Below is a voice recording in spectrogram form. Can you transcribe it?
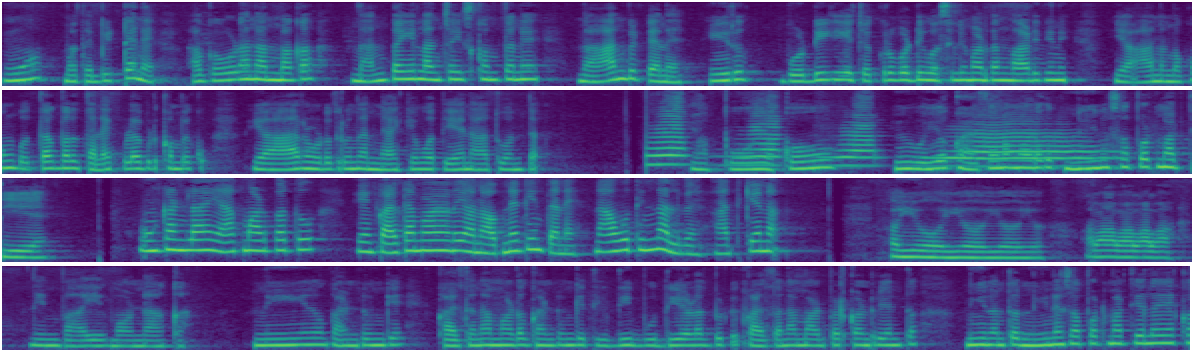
ಹ್ಞೂ ಮತ್ತೆ ಬಿಟ್ಟೇನೆ. ಆ ಗೌಡ ನನ್ನ ಮಗ ನನ್ನ ಕೈ ಲಂಚ ಇಸ್ಕೊಂತಾನೆ. ನಾನು ಬಿಟ್ಟೇನೆ. ಇರು ಬಡ್ಡಿಗೆ ಚಕ್ರ ಬಡ್ಡಿ ವಸೂಲಿ ಮಾಡ್ದಂಗೆ ಮಾಡಿದ್ದೀನಿ ಯಾ ನನ್ನ ಮಕ್ಕಂಗೆ ಗೊತ್ತಾಗಬಾರ್ದು ತಲೆ ಕುಳ ಬಿಡ್ಕೊಬೇಕು ಯಾರು ನೋಡಿದ್ರು ನನ್ನ ಯಾಕೆ ಓದ್ ಏನಾಯ್ತು ಅಂತ. ಯಪ್ಪೋ ಯಾಕೋ ನೀವು ಅಯ್ಯೋ ಕಳ್ತನ ಮಾಡೋದಕ್ಕೆ ನೀನು ಸಪೋರ್ಟ್ ಮಾಡ್ತೀಯೇ? ಹ್ಞೂ ಕಣ್ಲ ಯಾಕೆ ಮಾಡ್ಬಾರ್ದು? ಏನು ಕಳ್ತ ಮಾಡಿ ಅವನು ಒಬ್ಬನೇ ತಿಂತಾನೆ. ನಾವು ತಿನ್ನಲ್ವೇ ಅದಕ್ಕೇನ ಅಯ್ಯೋ ಅಯ್ಯೋ ಅಯ್ಯೋ ಅಯ್ಯೋ. ಅವ ಅವ ಅವ ನಿನ್ನ ಬಾಯಿಗೆ ಮಣ್ಣು ಹಾಕ. ನೀನು ಗಂಡಂಗೆ ಕಳ್ತನ ಮಾಡೋ ಗಂಡಂಗೆ ತಿದ್ದಿ ಬುದ್ಧಿ ಹೇಳೋದು ಬಿಟ್ಟು ಕಳ್ತನ ಮಾಡ್ಬೇಡ್ಕಂಡ್ರಿ ಅಂತ ನೀನಂತ ನೀನೇ ಸಪೋರ್ಟ್ ಮಾಡ್ತೀಯಲ್ಲ ಯಾಕ?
